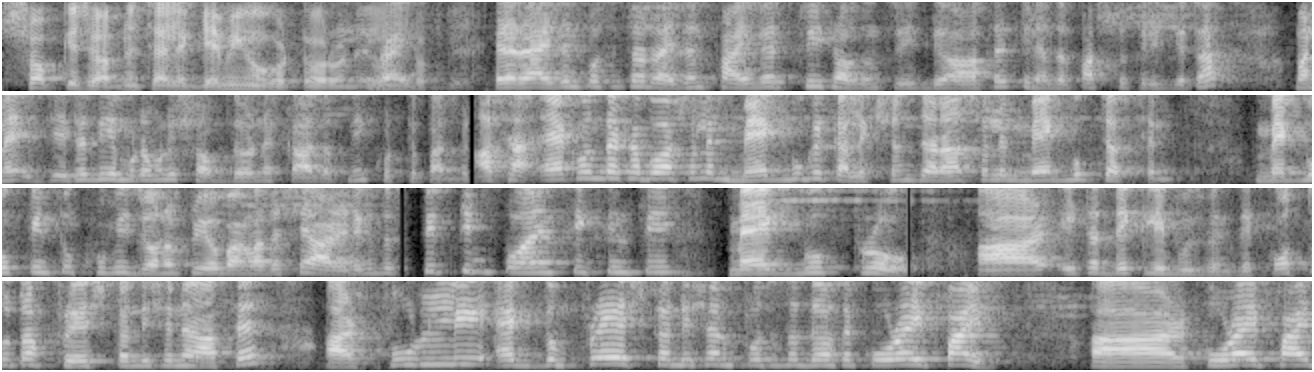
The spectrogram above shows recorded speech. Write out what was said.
সবকিছু আপনি চাইলে গেমিংও করতে পারবেন এই ল্যাপটপ এটা রাইজেন প্রসেসর রাইজেন ফাইভ এর থ্রি থাউজেন্ড সিরিজ দেওয়া আছে তিন হাজার পাঁচশো সিরিজ যেটা মানে যেটা দিয়ে মোটামুটি সব ধরনের কাজ আপনি করতে পারবেন। আচ্ছা এখন দেখাবো আসলে ম্যাকবুকের কালেকশন যারা আসলে ম্যাকবুক চাচ্ছেন। ম্যাকবুক কিন্তু খুবই জনপ্রিয় বাংলাদেশে আর এটা কিন্তু fifteen point six inch MacBook Pro আর এটা দেখলেই বুঝবেন যে কতটা ফ্রেশ কন্ডিশনে আছে আর ফুললি একদম ফ্রেশ কন্ডিশন প্রসেসর দেওয়া আছে কোরাই ফাইভ আর core i five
